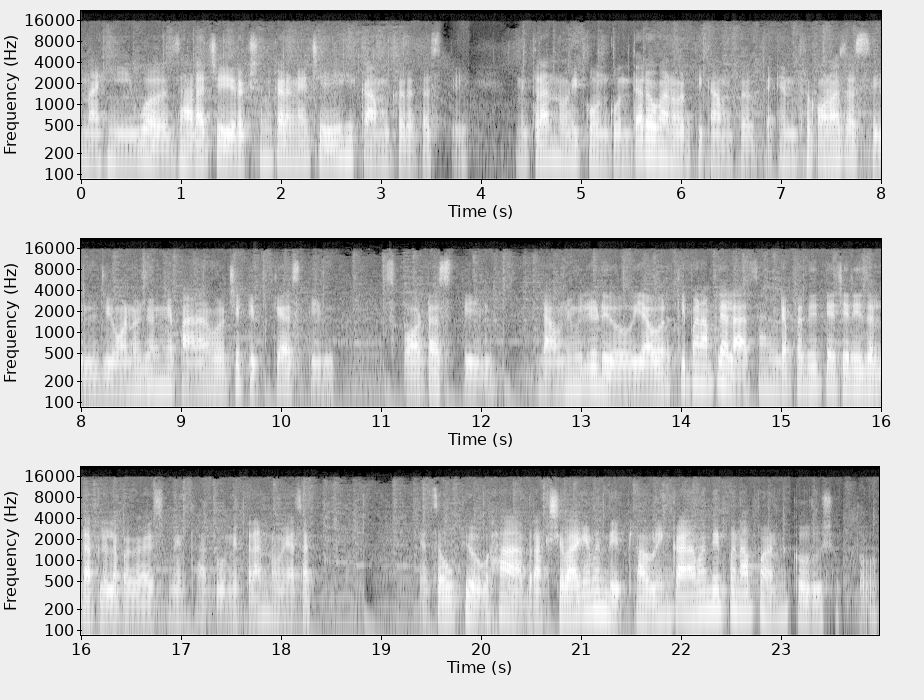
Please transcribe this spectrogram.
नाही व झाडाचे रक्षण करण्याचे हे काम करत असते. मित्रांनो हे कोणकोणत्या रोगांवरती काम करते? एन्थ्रोकॉनास असेल? जीवाणूजन्य पानांवरचे टिपके असतील? स्पॉट असतील? डाउनी मिलिडिओ यावरती पण आपल्याला चांगल्या पद्धतीचे रिझल्ट आपल्याला बघायस मिळतात. व मित्रांनो याचा याचा उपयोग हा द्राक्षबागेमध्ये फ्लावरिंग काळामध्ये पण आपण करू शकतो.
